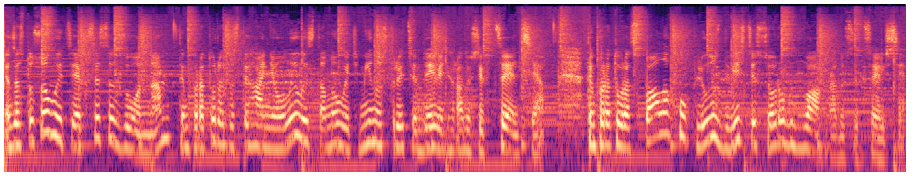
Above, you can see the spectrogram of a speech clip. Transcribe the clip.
Застосовується як всесезонна. Температура застигання оливи становить мінус 39 градусів Цельсія. Температура спалаху плюс 242 градуси Цельсія.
